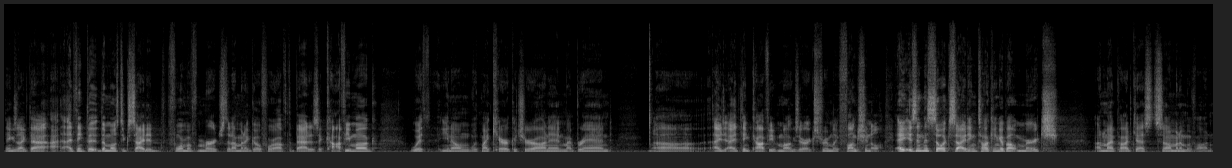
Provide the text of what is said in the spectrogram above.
things like that. I, think the the most excited form of merch that I'm gonna go for off the bat is a coffee mug with you know with my caricature on it and my brand. Uh, I, I think coffee mugs are extremely functional. Hey, isn't this so exciting talking about merch on my podcast? So I'm gonna move on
